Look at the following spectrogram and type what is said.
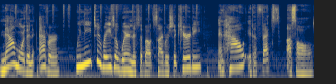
Now more than ever, we need to raise awareness about cybersecurity and how it affects us all.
